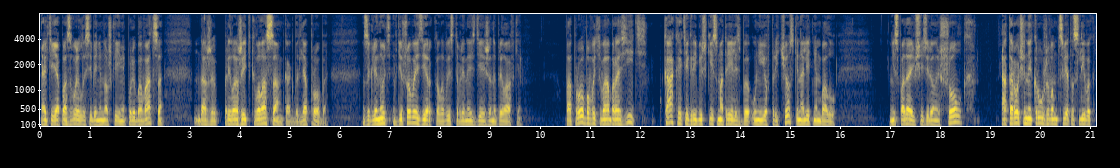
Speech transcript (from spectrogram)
Альтия позволила себе немножко ими полюбоваться, даже приложить к волосам, как бы для пробы, заглянуть в дешевое зеркало, выставленное здесь же на прилавке. Попробовать вообразить, как эти гребешки смотрелись бы у нее в прическе на летнем балу. Неспадающий зеленый шелк, отороченный кружевом цвета сливок.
